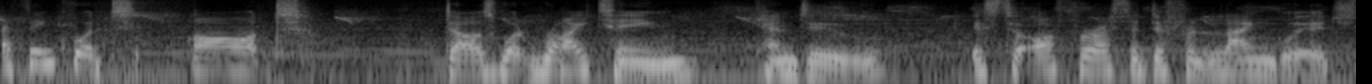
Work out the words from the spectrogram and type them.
I think what art does, what writing can do is to offer us a different language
